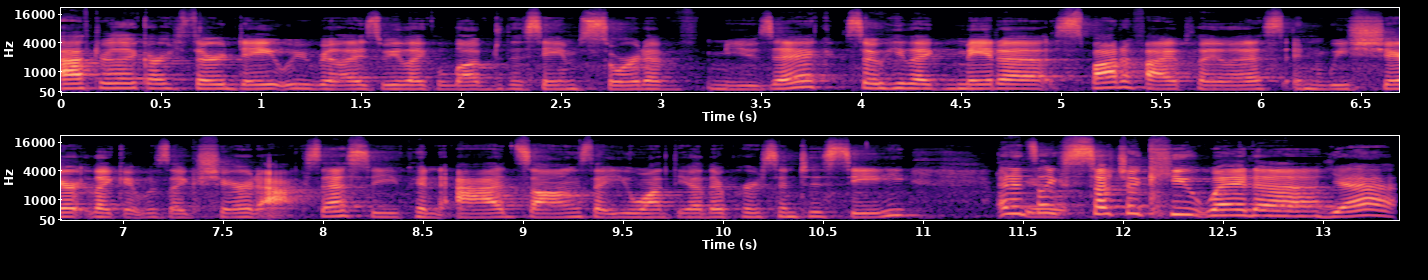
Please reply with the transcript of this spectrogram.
after like our third date, we realized we like loved the same sort of music. So he like made a Spotify playlist, and we shared like it was like shared access, so you can add songs that you want the other person to see, and it's like such a cute way to Yeah.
